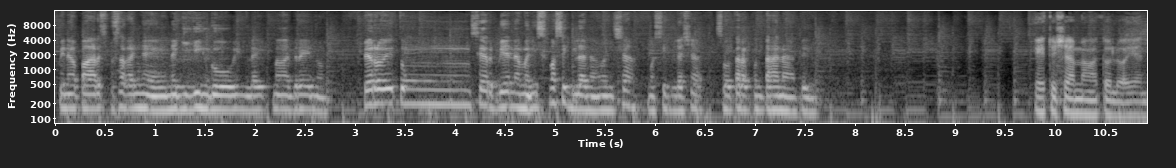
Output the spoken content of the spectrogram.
pinapares ko sa kanya eh nagiging going light mga dre no. Pero itong Serbia naman is masigla naman siya. Masigla siya. So tara puntahan natin. Ito siya mga tolo, ayan.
